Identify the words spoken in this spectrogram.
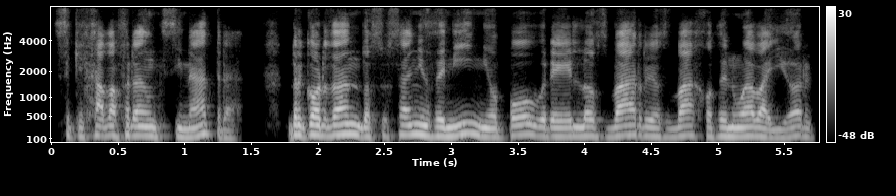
se quejaba Frank Sinatra, recordando sus años de niño pobre en los barrios bajos de Nueva York.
